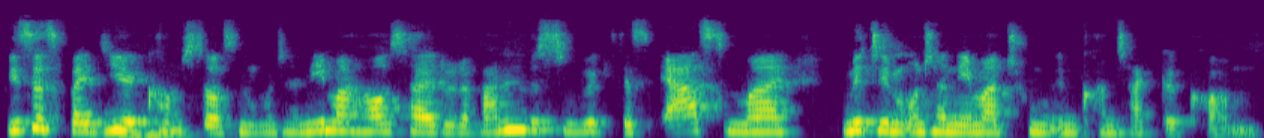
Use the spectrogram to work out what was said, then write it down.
Wie ist das bei dir? Kommst du aus einem Unternehmerhaushalt oder wann bist du wirklich das erste Mal mit dem Unternehmertum in Kontakt gekommen?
